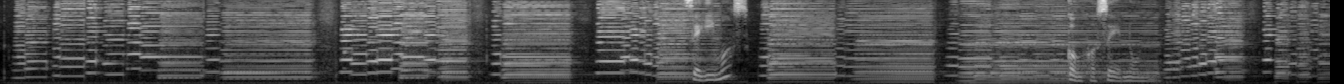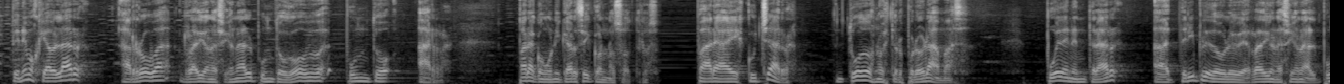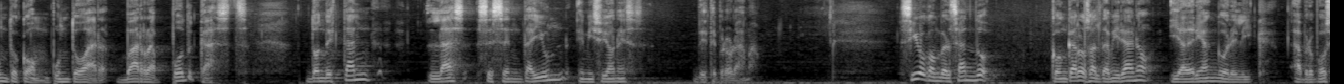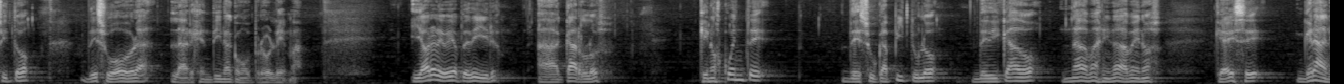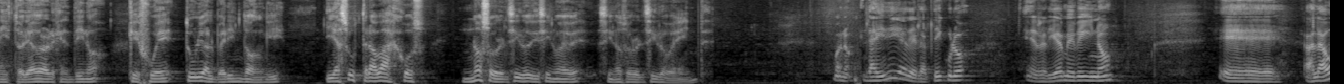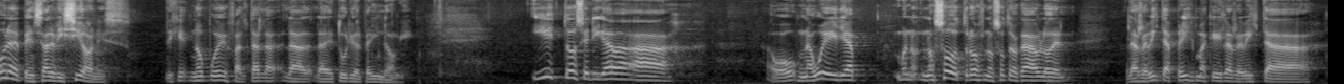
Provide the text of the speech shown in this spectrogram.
Seguimos con José Nun. Tenemos que hablar arroba radionacional.gov.ar para comunicarse con nosotros. Para escuchar todos nuestros programas pueden entrar a www.radionacional.com.ar barra podcasts, donde están las 61 emisiones de este programa. Sigo conversando con Carlos Altamirano y Adrián Gorelic a propósito de su obra La Argentina como problema. Y ahora le voy a pedir a Carlos que nos cuente de su capítulo dedicado nada más ni nada menos que a ese gran historiador argentino que fue Tulio Alperín Dongui, y a sus trabajos no sobre el siglo XIX, sino sobre el siglo XX. Bueno, la idea del artículo en realidad me vino eh, a la hora de pensar visiones. Dije, no puede faltar la, de Tulio Alperín Dongui. Y esto se ligaba a, una huella. Bueno, nosotros, nosotros acá hablo del, la revista Prisma, que es la revista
